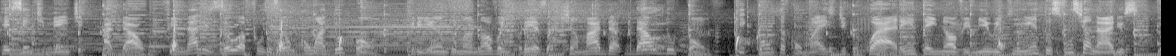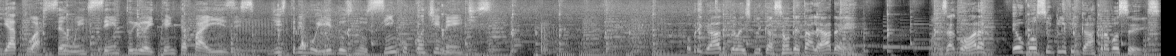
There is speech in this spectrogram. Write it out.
Recentemente, a Dow finalizou a fusão com a DuPont, criando uma nova empresa chamada Dow DuPont, que conta com mais de 49.500 funcionários e atuação em 180 países, distribuídos nos cinco continentes. Obrigado pela explicação detalhada, Henry. Mas agora eu vou simplificar para vocês.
